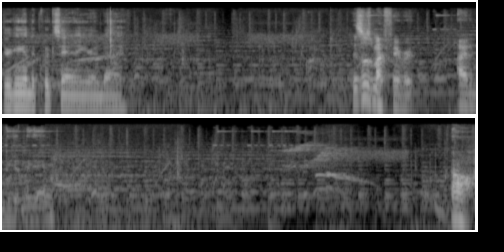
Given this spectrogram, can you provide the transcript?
You're getting in the quicksand and you're gonna die. This was my favorite item to get in the game. Oh.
